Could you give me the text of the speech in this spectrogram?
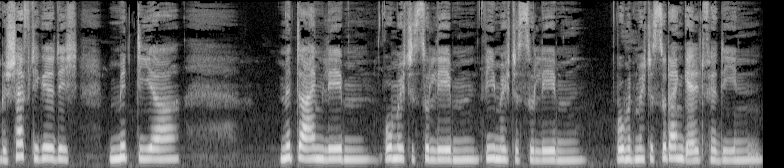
Beschäftige dich mit dir, mit deinem Leben. Wo möchtest du leben? Wie möchtest du leben? Womit möchtest du dein Geld verdienen?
